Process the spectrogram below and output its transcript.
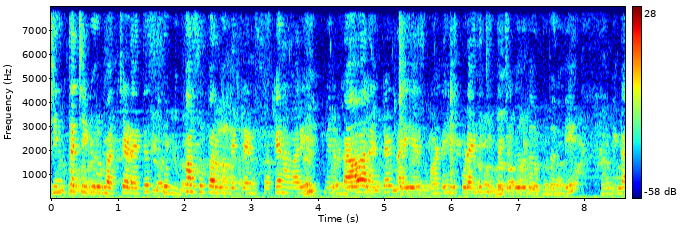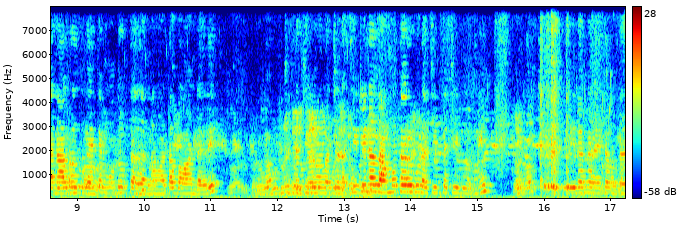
చింత చిగురు పచ్చడి అయితే సూపర్ సూపర్గా ఉంది ఫ్రెండ్స్. ఓకేనా మరి? మీరు కావాలంటే ట్రై చేసుకోండి. ఇప్పుడైతే చింత చిగురు దొరుకుతుంది. ఇంకా నాలుగు రోజులు అయితే ముదురుతుంది అన్నమాట బాగుండదు చింత చిగురు పచ్చడి. సిటీలలో అమ్ముతారు కూడా చింత చిగురుని. ఈ విధంగా ఉంటుంది.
